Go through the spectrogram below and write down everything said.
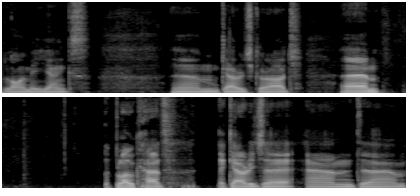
Limey Yanks, um, garage garage. Um, the bloke had a garage there, and um,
